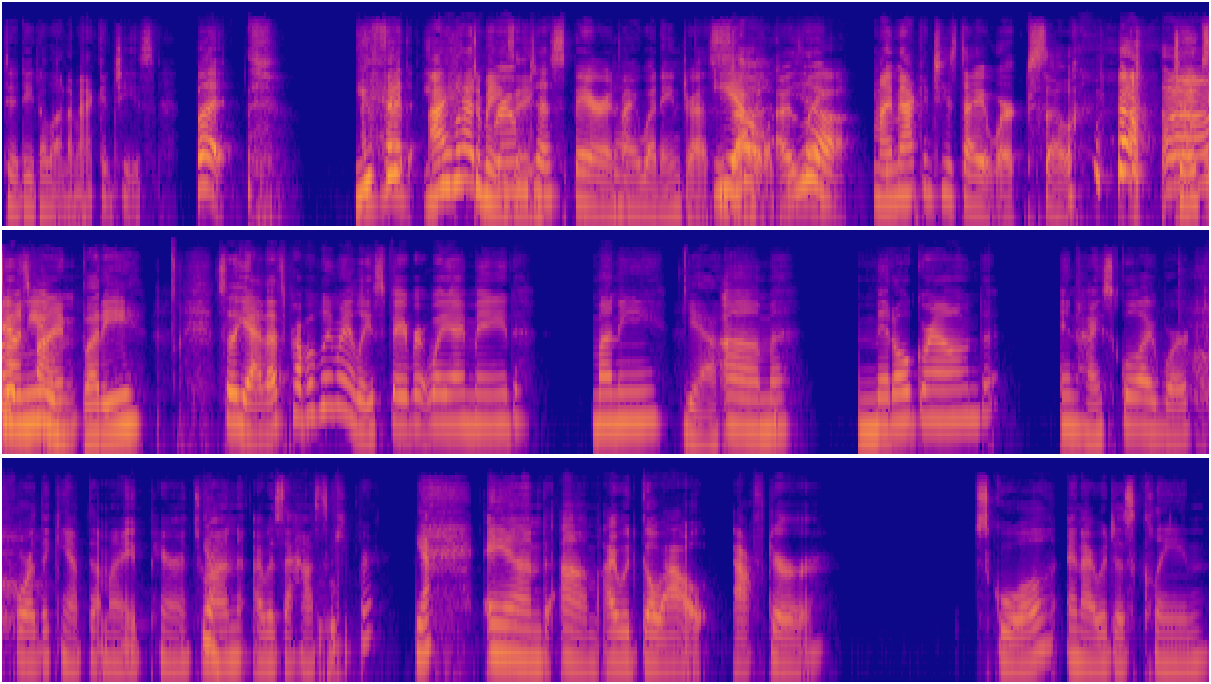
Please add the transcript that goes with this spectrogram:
did eat a lot of mac and cheese. But you I fit had, you I looked had amazing room to spare in my wedding dress. Yeah. So I was Yeah. like, my mac and cheese diet worked. So jokes on you fine. buddy so yeah, that's probably my least favorite way I made money. yeah Um, middle ground in high school, I worked for the camp that my parents Yeah. run. I was a housekeeper. Yeah. And um, I would go out after school and I would just clean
